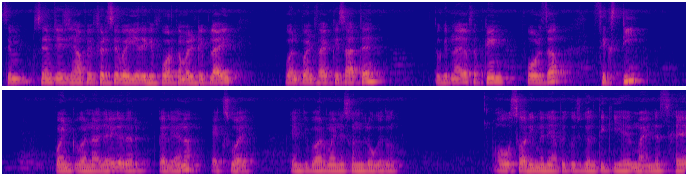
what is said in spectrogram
सेम सेम चीज़ यहाँ पे फिर से वही है, देखिए फोर का मल्टीप्लाई वन पॉइंट फाइव के साथ है तो कितना आएगा फिफ्टीन फोर ज़ा सिक्सटी पॉइंट वन आ जाएगा इधर, पहले है ना एक्स वाई टेन की पावर माइनस वन लोगे तो। ओ सॉरी मैंने यहाँ पे कुछ गलती की है, माइनस है,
